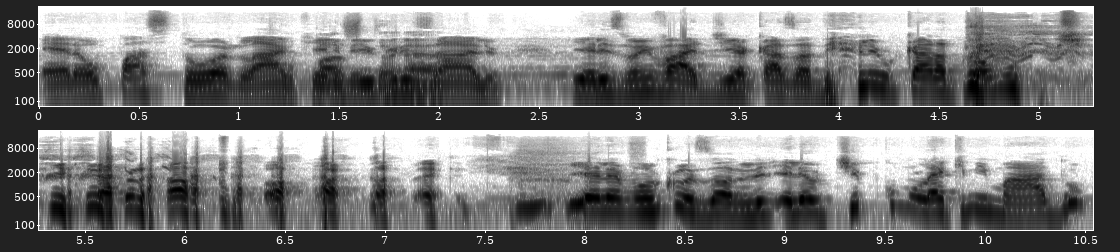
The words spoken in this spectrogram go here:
era o pastor lá, O que ele meio pastor, é. grisalho. E eles vão invadir a casa dele e o cara toma um tiro na porta, velho. E ele é mó cuzão. Ele, ele é o típico moleque mimado,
